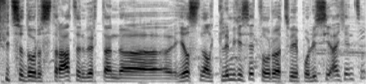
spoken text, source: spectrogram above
fietste door de straat en werd dan uh, heel snel klim gezet door uh, twee politieagenten.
